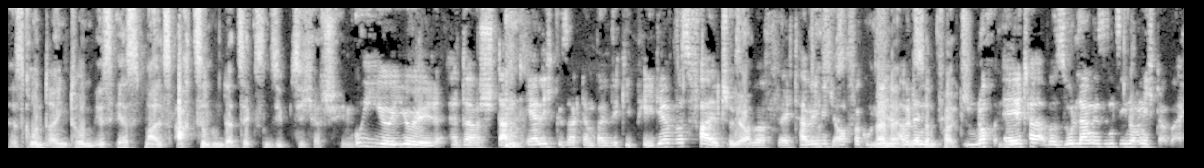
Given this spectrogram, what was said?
Das Grundeigentum ist erstmals 1876 erschienen. Uiuiui, da stand ehrlich gesagt dann bei Wikipedia was Falsches, ja, aber vielleicht habe ich mich ist, auch verguckt. Nein, nein, aber das dann ist dann falsch. noch Mhm. älter, aber so lange sind Sie noch nicht dabei.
